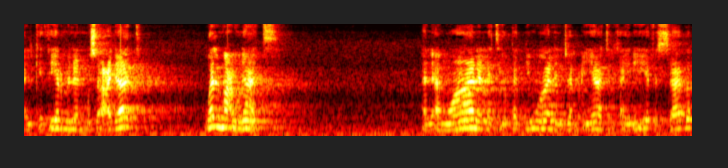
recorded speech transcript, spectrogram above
الكثير من المساعدات والمعونات. الأموال التي يقدمها للجمعيات الخيرية في السابق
